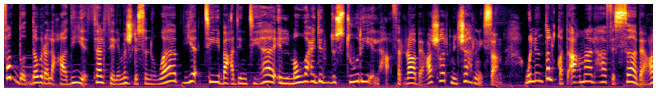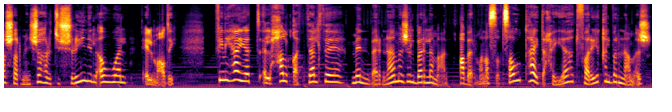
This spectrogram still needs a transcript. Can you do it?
فض الدورة العادية الثالثة لمجلس النواب يأتي بعد انتهاء الموعد الدستوري لها في الرابع عشر من شهر نيسان واللي انطلقت أعمالها في السابع عشر من شهر تشرين الأول الماضي. في نهاية الحلقة الثالثة من برنامج البرلمان عبر منصة صوت هاي تحيات فريق البرنامج.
